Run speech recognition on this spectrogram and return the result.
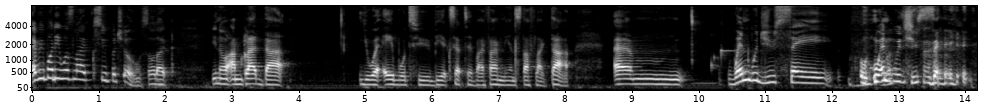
everybody was like super chill. So like, you know, I'm glad that you were able to be accepted by family and stuff like that. Um, when would you say? When would you say?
